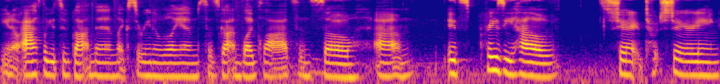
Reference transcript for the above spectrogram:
you know, athletes who've gotten them, like Serena Williams has gotten blood clots, and so um, it's crazy how share, t- sharing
